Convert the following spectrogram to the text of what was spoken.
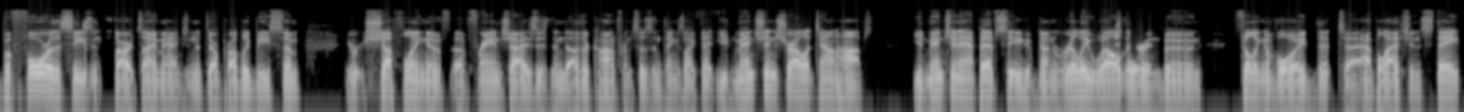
before the season starts, I imagine that there'll probably be some shuffling of, of franchises into other conferences and things like that. You'd mentioned Charlottetown Hops, you'd mentioned App FC, who've done really well there in Boone, filling a void that uh, Appalachian State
